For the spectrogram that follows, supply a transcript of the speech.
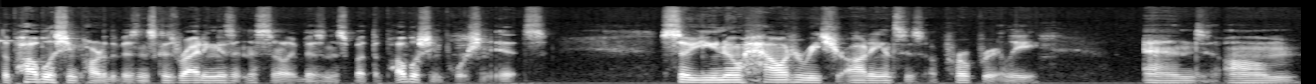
the publishing part of the business, because writing isn't necessarily business, but the publishing portion is. So you know how to reach your audiences appropriately, and um,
